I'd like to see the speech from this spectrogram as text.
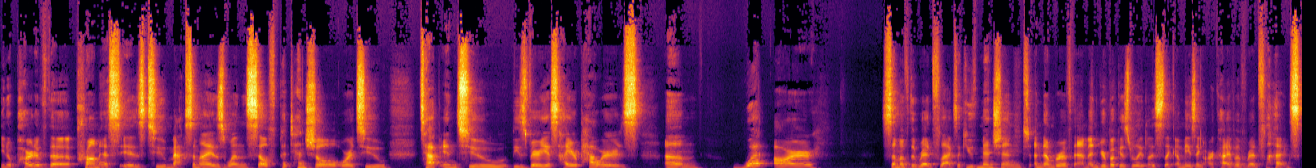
you know part of the promise is to maximize one's self potential or to tap into these various higher powers. Um, what are some of the red flags? Like you've mentioned a number of them and your book is really this like amazing archive of red flags.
